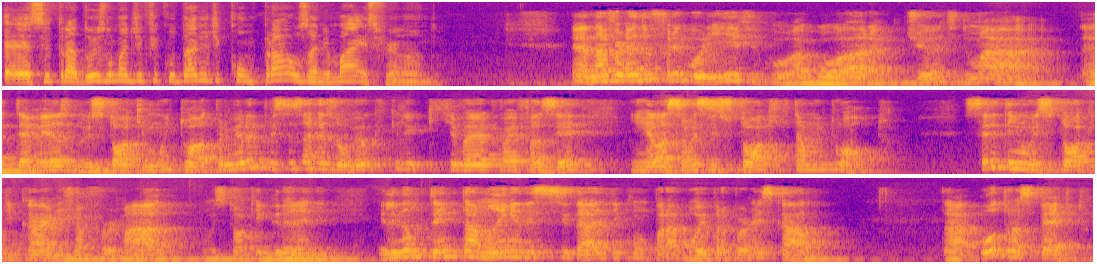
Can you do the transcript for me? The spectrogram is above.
é, se traduz numa dificuldade de comprar os animais, Fernando. É, na verdade, o frigorífico agora, diante de uma até mesmo estoque muito alto, primeiro ele precisa resolver o que, que ele que vai, vai fazer em relação a esse estoque que está muito alto. Se ele tem um estoque de carne já formado, um estoque grande, ele não tem tamanha necessidade de comprar boi para pôr na escala. Tá? Outro aspecto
